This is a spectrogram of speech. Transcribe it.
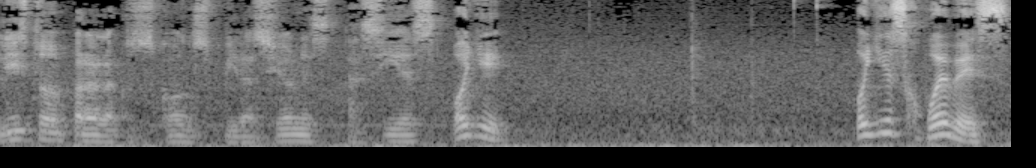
Listo para las conspiraciones, así es. Oye, hoy es jueves.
